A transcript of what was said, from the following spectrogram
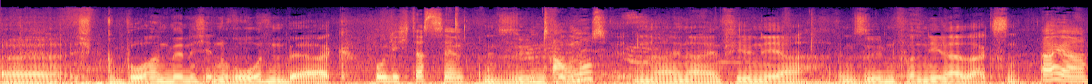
Äh, ich, geboren bin ich in Rodenberg. Wo liegt das denn? Im Süden Taunus? Von, nein, nein, viel näher. Im Süden von Niedersachsen. Ah ja.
